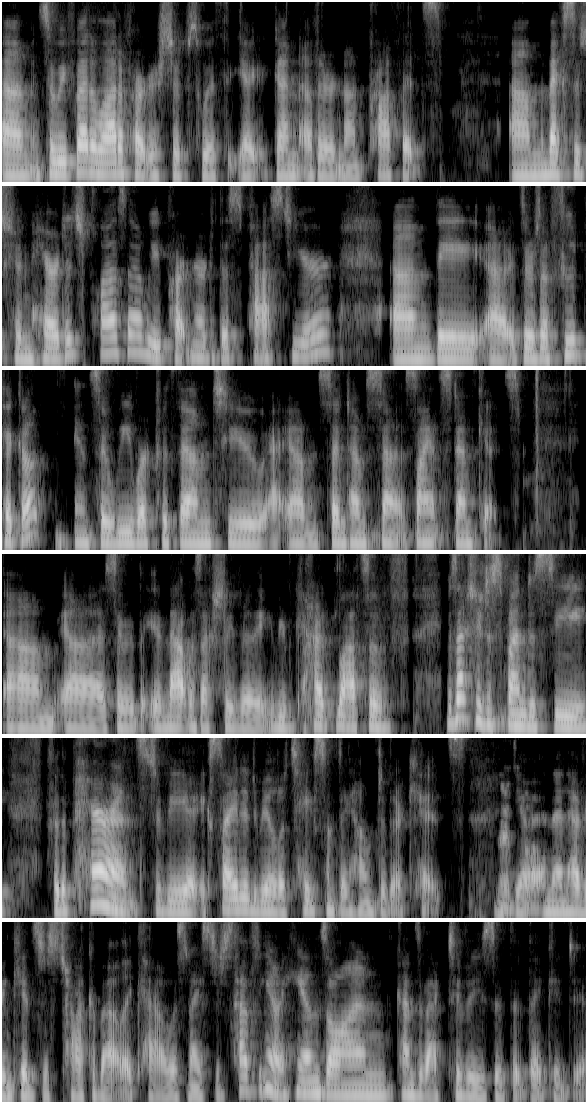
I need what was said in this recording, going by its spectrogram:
Um, and so we've got a lot of partnerships with again other nonprofits. Um, the Mexican Heritage Plaza, we partnered this past year. Um, they, uh, there's a food pickup, and so we worked with them to um, send them science STEM kits. Um, uh, so and that was actually really we had lots of it was actually just fun to see for the parents to be excited to be able to take something home to their kids That's yeah awesome. and then having kids just talk about like how it was nice to just have you know hands-on kinds of activities that, that they could do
